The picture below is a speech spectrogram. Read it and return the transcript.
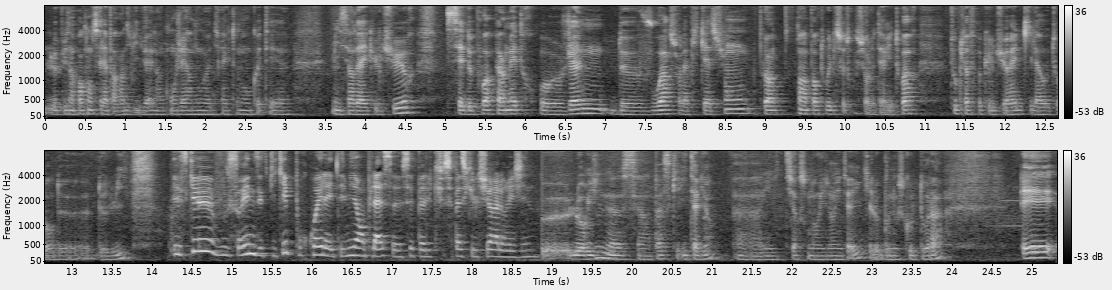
le plus important c'est la part individuelle hein, qu'on gère nous directement aux côtés ministère de la Culture, c'est de pouvoir permettre aux jeunes de voir sur l'application, peu, importe où il se trouve sur le territoire, toute l'offre culturelle qu'il a autour de, lui. Est-ce que vous sauriez nous expliquer pourquoi il a été mis en place, euh, ce, pass culture à l'origine? Euh, L'origine, euh, c'est un pass qui est italien. il tire son origine en Italie, qui est le bonus cultura et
